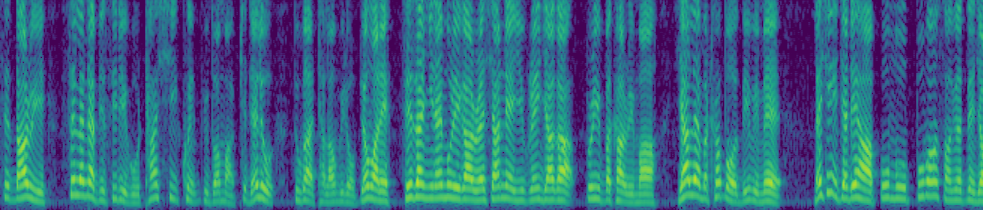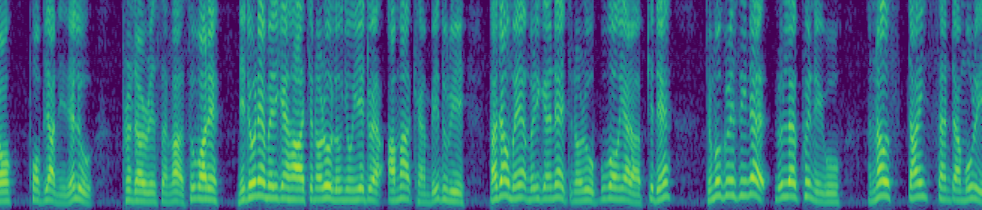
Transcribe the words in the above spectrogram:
စစ်သားတွေစစ်လက်နက်ပစ္စည်းတွေကိုထားရှိခွင့်ပြုသွားမှာဖြစ်တယ်လို့ သူကထပ်လောင်းပြီးတော့ပြောပါတယ်စေစံညီနိုင်မှုတွေကရုရှားနဲ့ယူကရိန်းကြားကပြိပခါတွေမှာရလက်မထွက်ပေါ်သေးပေမဲ့လက်ရှိအကြက်တဲ့ဟာပုံမူပူးပေါင်းဆောင်ရွက်တင်ကြောင်းဖော်ပြနေတယ်လို့ Federation ကဆိုပါတယ်နေတိုးနဲ့အမေရိကန်ဟာကျွန်တော်တို့လုံခြုံရေးအတွက်အာမခံပေးသူတွေဒါကြောင့်မဲအမေရိကန်နဲ့ကျွန်တော်တို့ပူးပေါင်းရတာဖြစ်တယ်ဒီမိုကရေစီနဲ့လွတ်လပ်ခွင့်တွေကိုအနောက်တိုင်းစန်တာမိုးတွေ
